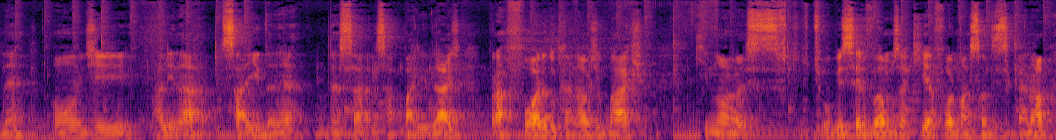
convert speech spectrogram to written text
né, onde ali na saída né, dessa, dessa paridade para fora do canal de baixa que nós observamos aqui a formação desse canal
